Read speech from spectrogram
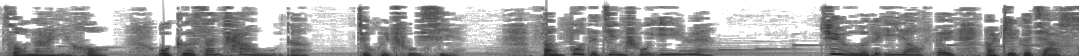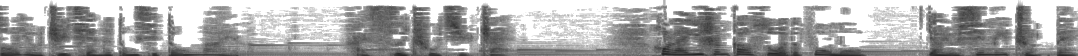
从那以后，我隔三差五的就会出血，反复的进出医院，巨额的医药费把这个家所有值钱的东西都卖了，还四处举债。后来医生告诉我的父母要有心理准备，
